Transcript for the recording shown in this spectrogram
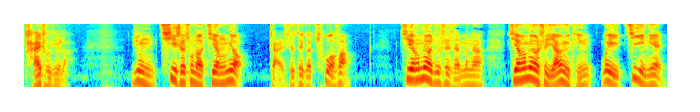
抬出去了，用汽车送到江庙，暂时这个错放。江庙就是什么呢？江庙是杨雨婷为纪念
